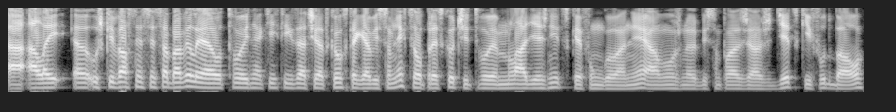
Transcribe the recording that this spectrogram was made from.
A, ale uh, už keď vlastne sme sa bavili aj o tvojich nejakých tých začiatkoch, tak ja by som nechcel preskočiť tvoje mládežnické fungovanie a možno by som povedal, že až detský futbal,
